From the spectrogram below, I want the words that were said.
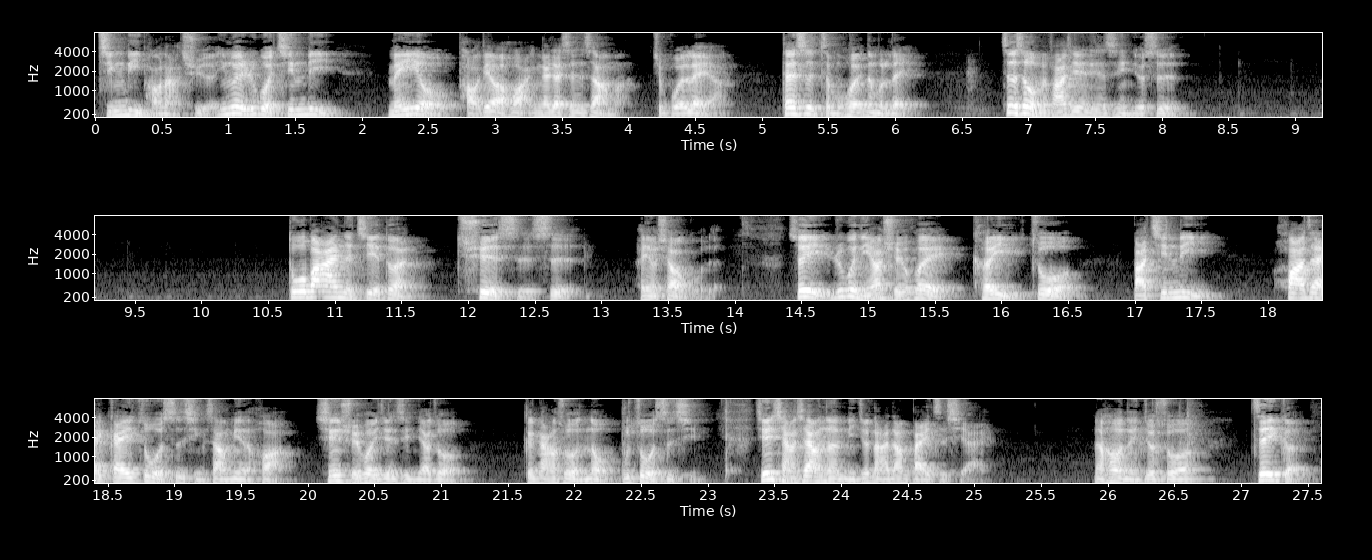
精力跑哪去了？因为如果精力没有跑掉的话，应该在身上嘛，就不会累啊。但是怎么会那么累？这时候我们发现一件事情，就是多巴胺的戒断确实是很有效果的。所以，如果你要学会可以做，把精力花在该做的事情上面的话，先学会一件事情，叫做跟刚刚说的 “no” 不做事情。先想象呢，你就拿一张白纸起来，然后呢，你就说这个，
